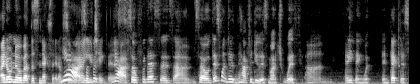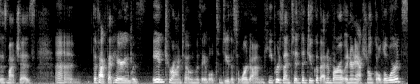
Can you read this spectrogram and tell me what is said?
I don't know about this next item. so why don't so you for, take this? Yeah, so for this is um so this one didn't have to do as much with um anything with Invictus as much as um the fact that Harry was in Toronto and was able to do this award. Um he presented the Duke of Edinburgh International Gold Awards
